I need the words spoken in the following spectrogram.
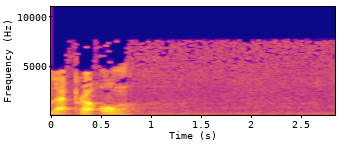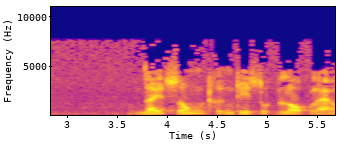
และพระองค์ ได้ทรงถึงที่สุดโลกแล้ว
